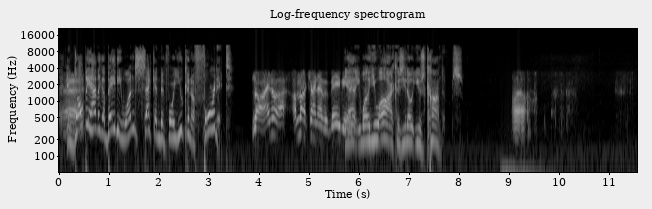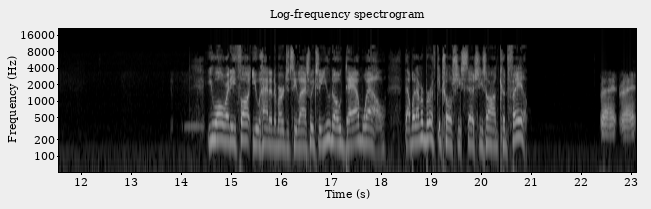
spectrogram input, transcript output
And don't be having a baby one second before you can afford it. No, I know. I, I'm not trying to have a baby. Yeah, well, you are because you don't use condoms. Well, you already thought you had an emergency last week, so you know damn well that whatever birth control she says she's on could fail. Right, right.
